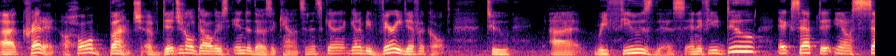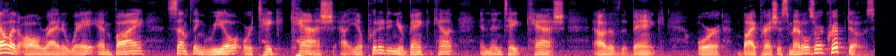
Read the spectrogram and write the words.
uh, credit a whole bunch of digital dollars into those accounts, and it's going to be very difficult to uh, refuse this. And if you do accept it, you know, sell it all right away and buy something real or take cash. Uh, you know, put it in your bank account and then take cash out of the bank, or buy precious metals or cryptos.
